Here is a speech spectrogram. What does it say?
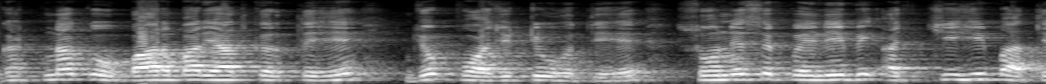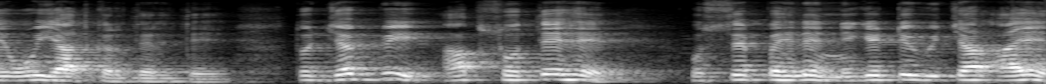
घटना को बार बार याद करते हैं जो पॉजिटिव होती है। सोने से पहले भी अच्छी ही बातें वो याद करते रहते हैं। तो जब भी आप सोते हैं उससे पहले निगेटिव विचार आए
